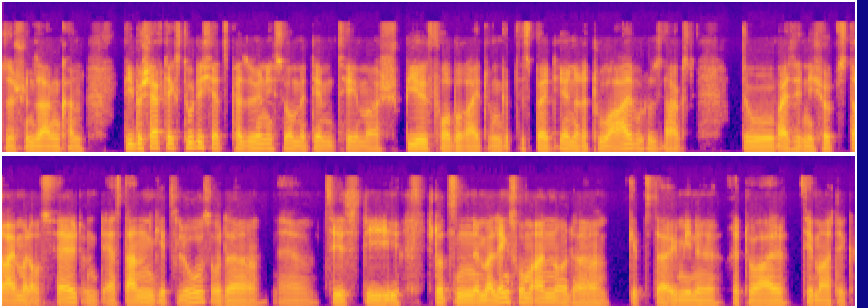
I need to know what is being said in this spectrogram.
so schön sagen kann. Wie beschäftigst du dich jetzt persönlich so mit dem Thema Spielvorbereitung? Gibt es bei dir ein Ritual, wo du sagst, du, weiß ich nicht, hüpfst dreimal aufs Feld und erst dann geht's los oder äh, ziehst die Stutzen immer links rum an oder gibt es da irgendwie eine Ritualthematik?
